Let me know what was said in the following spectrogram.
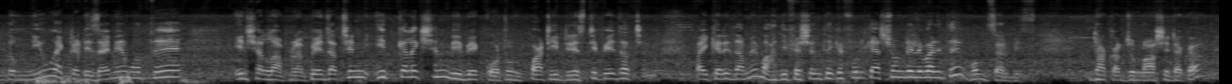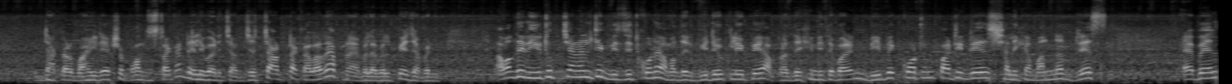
একদম নিউ একটা ডিজাইনের মধ্যে ইনশাল্লাহ আপনারা পেয়ে যাচ্ছেন। Eid collection, Bibek cotton party ড্রেসটি পেয়ে যাচ্ছেন। পাইকারি দামে মাহাদি ফ্যাশন থেকে ফুল ক্যাশ অন ডেলিভারিতে হোম সার্ভিস। ঢাকার জন্য আশি টাকা, ঢাকার বাইরে একশো পঞ্চাশ টাকা ডেলিভারি চার্জে চারটা কালারে আপনারা অ্যাভেলেবেল পেয়ে যাবেন। আমাদের ইউটিউব চ্যানেলটি ভিজিট করে আমাদের ভিডিও ক্লিপে আপনারা দেখে নিতে পারেন। বিবেক কটন পার্টি ড্রেস, শালিকা মান্নার ড্রেস অ্যাভেল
